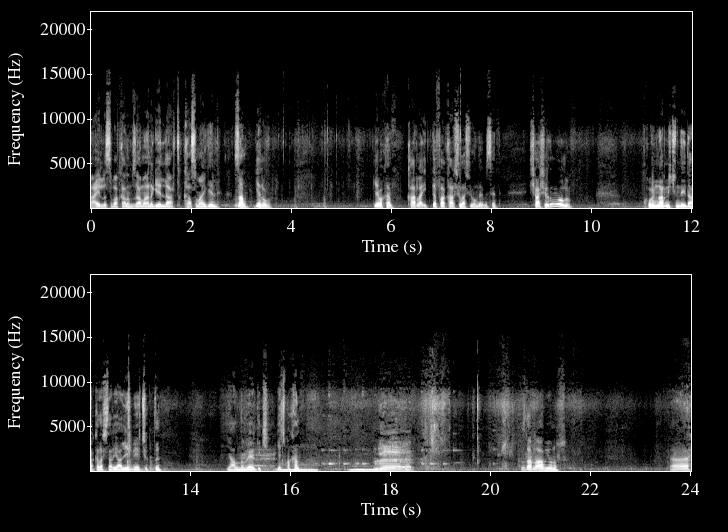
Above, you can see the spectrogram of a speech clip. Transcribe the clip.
Hayırlısı bakalım zamanı geldi artık Kasım ayı geldi. Zal gel oğlum. Gel bakayım. Karla ilk defa karşılaşıyorsun değil mi sen? Şaşırdın mı oğlum? Koyunların içindeydi arkadaşlar. Yal yemeye çıktı. Yalını verdik. Geç bakalım. Kızlar ne yapıyorsunuz? Ha.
